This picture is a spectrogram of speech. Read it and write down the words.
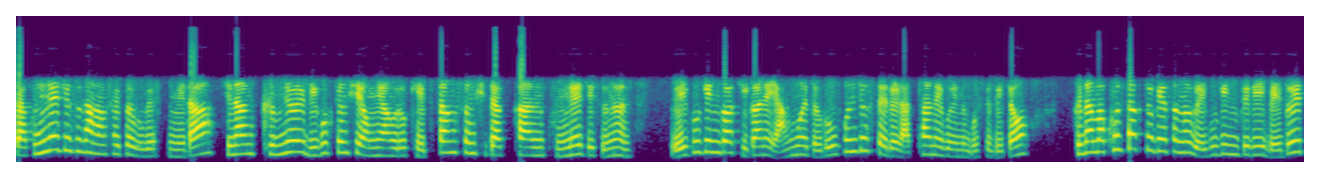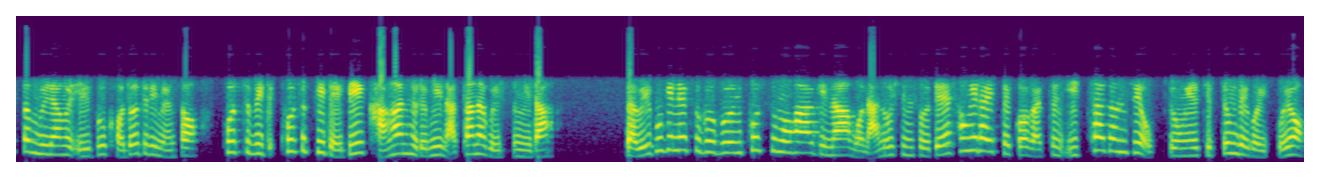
자, 국내 지수 상황 살펴보겠습니다. 지난 금요일 미국 증시 영향으로 갭상승 시작한 국내 지수는 외국인과 기관의 양모대로 혼조세를 나타내고 있는 모습이죠. 그나마 코스닥 쪽에서는 외국인들이 매도했던 물량을 일부 걷어들이면서 코스피, 코스피 대비 강한 흐름이 나타나고 있습니다. 자, 외국인의 수급은 코스모 화학이나 뭐 나노신소재, 성일하이텍과 같은 2차 전지 업종에 집중되고 있고요.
